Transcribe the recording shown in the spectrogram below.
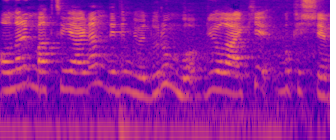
onların baktığı yerden dediğim gibi durum bu. Diyorlar ki bu kişi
